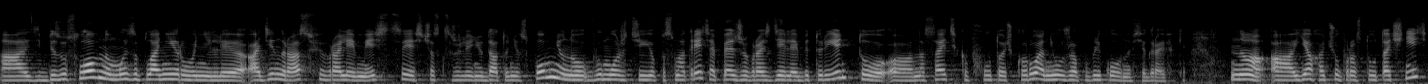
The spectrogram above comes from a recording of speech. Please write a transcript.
А, безусловно, мы запланировали один раз в феврале месяце, я сейчас, к сожалению, дату не вспомню, но вы можете ее посмотреть, опять же, в разделе «Абитуриенту» а, на сайте kpfu.ru, они уже опубликованы, все графики. Но а, я хочу просто уточнить,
